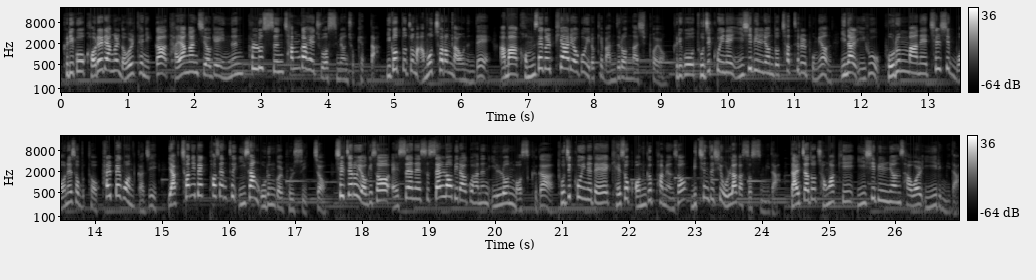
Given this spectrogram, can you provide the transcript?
그리고 거래량을 넣을 테니까 다양한 지역에 있는 플루스는 참가해 주었으면 좋겠다. 이것도 좀 암호처럼 나오는데 아마 검색을 피하려고 이렇게 만들었나 싶어요. 그리고 도지코인의 21년도 차트를 보면 이날 이후 보름 만에 70원에서부터 800원까지 약 1200% 이상 오른 걸 볼 수 있죠. 실제로 여기서 SNS 셀럽이라고 하는 일론 머스크가 도지코인에 대해 계속 언급하면서 미친 듯이 올라갔었습니다. 날짜도 정확히 21년 4월 2일입니다.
